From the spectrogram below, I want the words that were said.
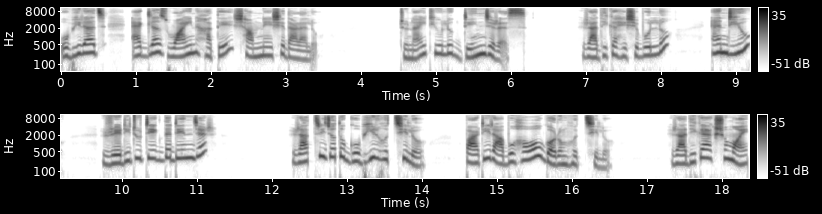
অভিরাজ এক গ্লাস ওয়াইন হাতে সামনে এসে দাঁড়াল। Tonight you look dangerous Radhika হেসে বলল and you ready to take the danger রাত্রি যত গভীর হচ্ছিল, পার্টির আবহাওয়াও গরম হচ্ছিল। রাধিকা একসময়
